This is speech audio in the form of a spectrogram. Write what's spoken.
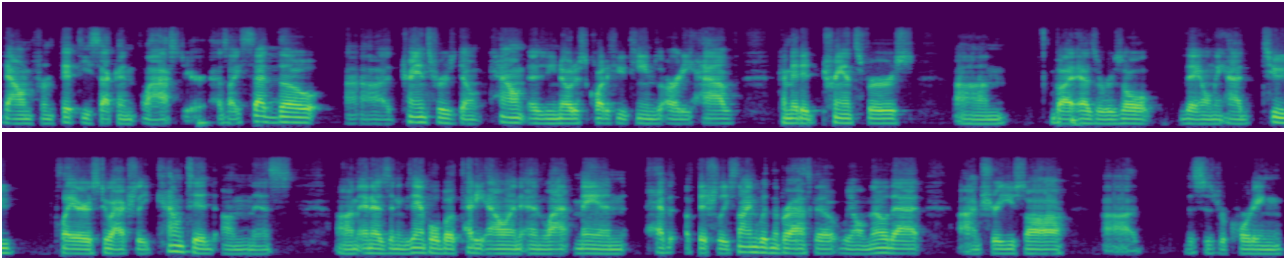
down from 52nd last year. As I said, though, uh, transfers don't count. As you noticed, quite a few teams already have committed transfers. Um, but as a result, they only had two players who actually counted on this. Um, and as an example, both Teddy Allen and Lat Mayen have officially signed with Nebraska. We all know that. I'm sure you saw uh, this is recording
